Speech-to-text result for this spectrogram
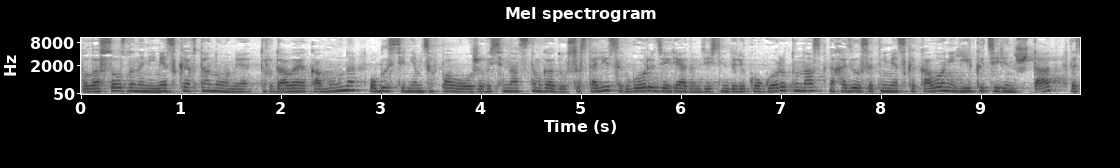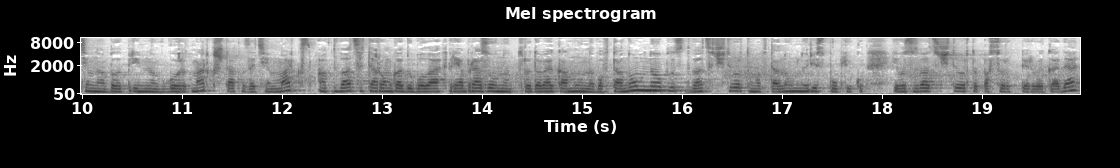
была создана немецкая автономия, трудовая коммуна области немцев по Волжье. В 18 году со столицей в городе, рядом здесь недалеко город у нас, находилась эта немецкая колония Екатеринштадт, затем она была переименована в город Марксштадт, затем Маркс, а в 22 году была преобразована трудовая коммуна в автономную область, в 24 в автономную республику. И вот с 24 по 41 года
